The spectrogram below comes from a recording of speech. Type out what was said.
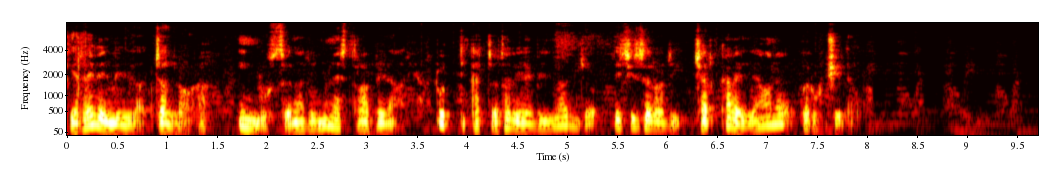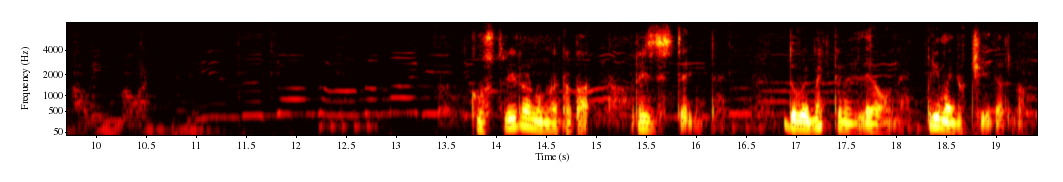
Il re del villaggio allora indusse una riunione straordinaria. Tutti i cacciatori del villaggio decisero di cercare il leone per ucciderlo. Costruirono una capanna resistente dove mettere il leone prima di ucciderlo.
